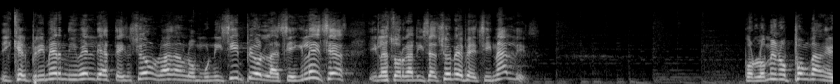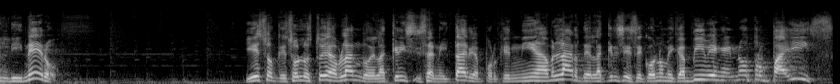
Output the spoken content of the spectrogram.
Y que el primer nivel de atención lo hagan los municipios, las iglesias y las organizaciones vecinales. Por lo menos pongan el dinero. Y eso que solo estoy hablando de la crisis sanitaria, porque ni hablar de la crisis económica, viven en otro país.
